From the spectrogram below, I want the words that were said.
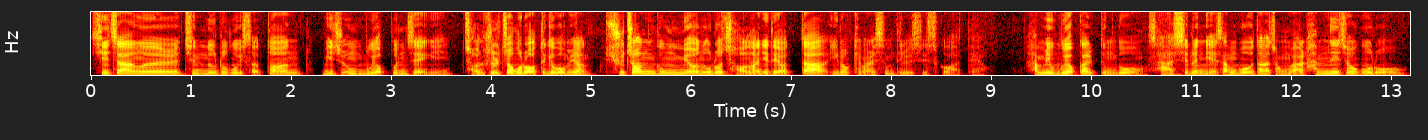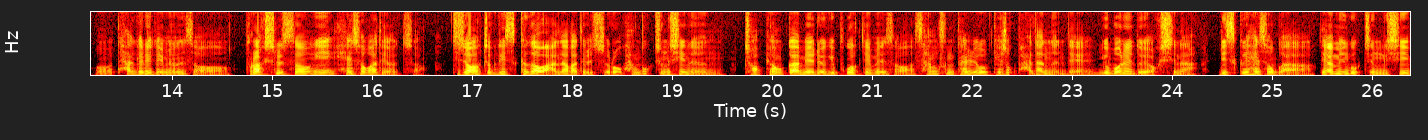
시장을 짓누르고 있었던 미중 무역 분쟁이 전술적으로 어떻게 보면 휴전 국면으로 전환이 되었다 이렇게 말씀드릴 수 있을 것 같아요. 한미 무역 갈등도 사실은 예상보다 정말 합리적으로 어, 타결이 되면서 불확실성이 해소가 되었죠. 지정학적 리스크가 완화가 될수록 한국 증시는 저평가 매력이 부각되면서 상승 탄력을 계속 받았는데 이번에도 역시나 리스크 해소가 대한민국 증시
